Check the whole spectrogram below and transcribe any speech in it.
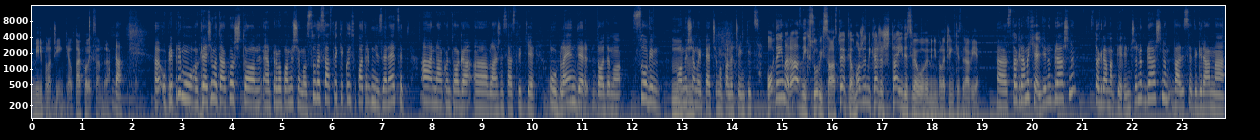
mini palačinke. Je li tako, Aleksandra? Da. U pripremu krećemo tako što prvo pomešamo suve sastojke koji su potrebni za recept, a nakon toga vlažne sastojke u blender dodamo suvim, pomešamo i pečemo palačinkice. Ovde ima raznih suvih sastojaka, ali možda da mi kažeš šta ide sve u ove mini palačinke zdravije? 100 grama heljdinog brašna, 100 grama pirinčanog brašna, 20 grama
